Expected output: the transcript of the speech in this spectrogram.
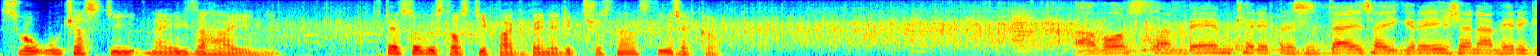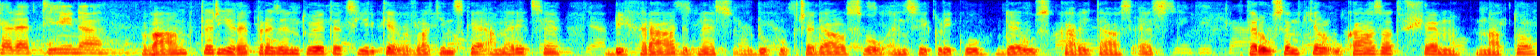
svou účastí na jejich zahájení. V té souvislosti pak Benedikt XVI. řekl, Vám, kteří reprezentujete církev v Latinské Americe, bych rád dnes v duchu předal svou encykliku Deus Caritas Est, kterou jsem chtěl ukázat všem na to,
